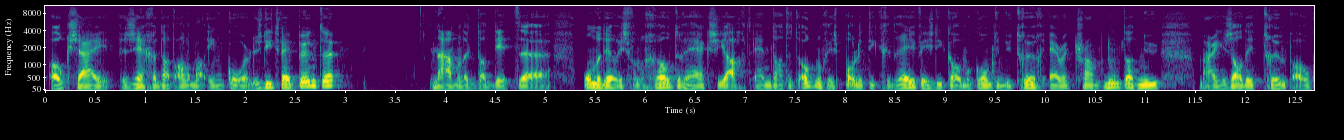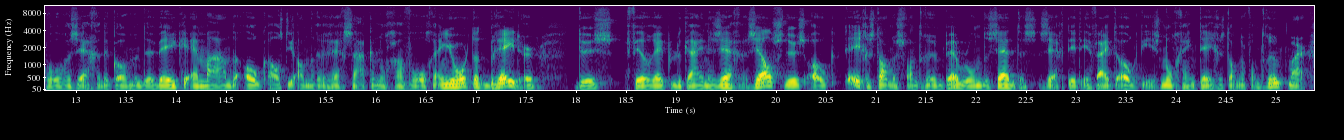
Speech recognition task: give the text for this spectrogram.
Ook zij zeggen dat allemaal in koor. Dus die twee punten, Namelijk dat dit uh, onderdeel is van een grotere heksenjacht en dat het ook nog eens politiek gedreven is. Die komen continu terug. Eric Trump noemt dat nu. Maar je zal dit Trump ook horen zeggen de komende weken en maanden. Ook als die andere rechtszaken nog gaan volgen. En je hoort dat breder dus veel Republikeinen zeggen. Zelfs dus ook tegenstanders van Trump. Hè. Ron DeSantis zegt dit in feite ook. Die is nog geen tegenstander van Trump. Maar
